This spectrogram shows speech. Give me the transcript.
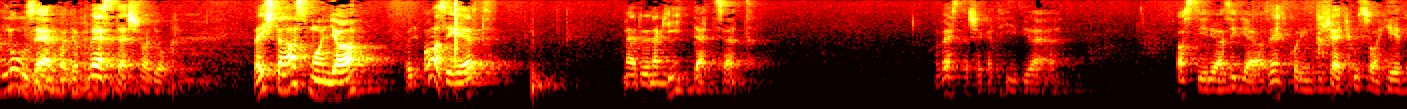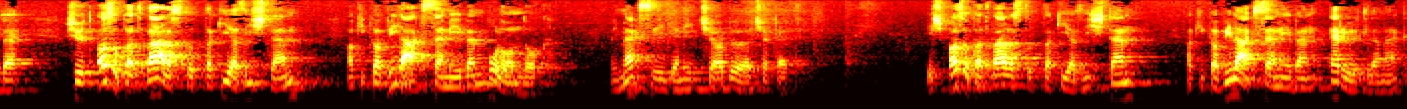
Lúzer vagyok, vesztes vagyok. De Isten azt mondja, hogy azért, mert ő neki így tetszett, a veszteseket hívja el. Azt írja az ige az 1 Korintus 1.27-be, sőt azokat választotta ki az Isten, akik a világ szemében bolondok, hogy megszégyenítse a bölcseket. És azokat választotta ki az Isten, akik a világ szemében erőtlenek,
